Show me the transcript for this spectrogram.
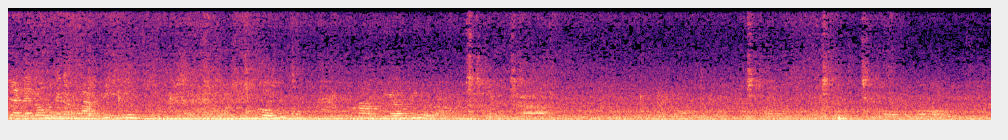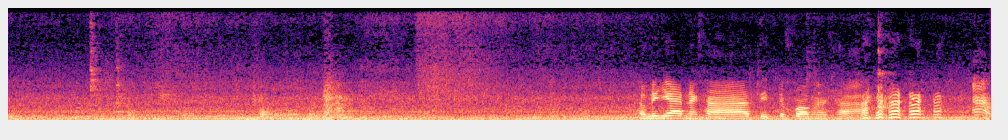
อย่าได้ลงให้หนังหลักทีนึงผมอ้าวเดียวไม่อยู่หรอ อนุญาตนะคะ ติดตะกล้องนะคะอ้าว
